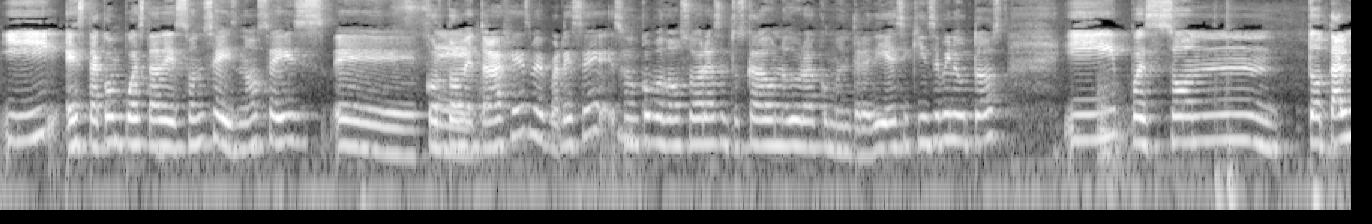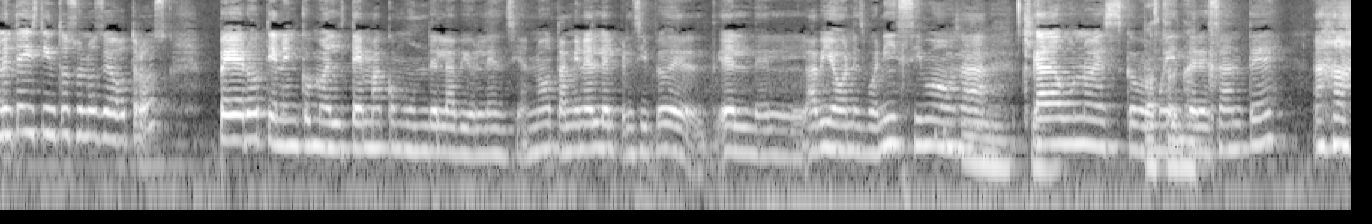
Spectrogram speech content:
y está compuesta de, son seis, ¿no? Seis eh, Sí. cortometrajes, me parece, son como dos horas, entonces cada uno dura como entre 10 y 15 minutos, y pues son totalmente distintos unos de otros, pero tienen como el tema común de la violencia, ¿no? También el del principio del el del avión es buenísimo, o sea, Mm, sí. cada uno es como muy interesante. Ajá,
